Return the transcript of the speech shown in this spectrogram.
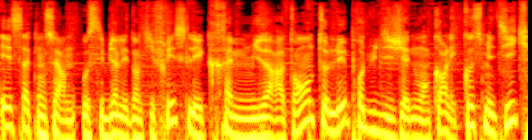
et ça concerne aussi bien les dentifrices, les crèmes hydratantes, les produits d'hygiène ou encore les cosmétiques.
